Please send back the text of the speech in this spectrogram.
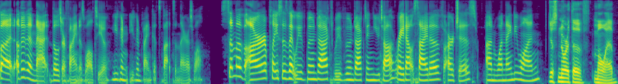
but other than that, those are fine as well too. You can you can find good spots in there as well. Some of our places that we've boondocked, we've boondocked in Utah, right outside of Arches on 191. just north of Moab.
